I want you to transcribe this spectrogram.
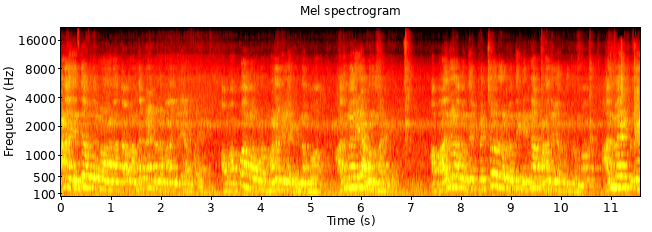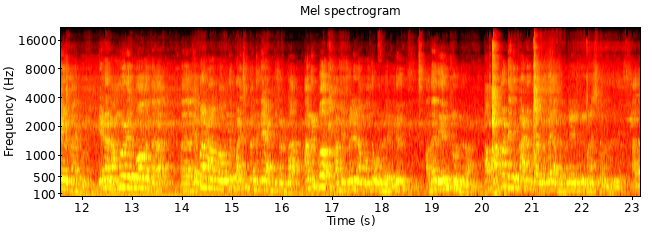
ஆனால் எந்த விதமான தவறு? அந்த பையன் நல்ல மனநிலையான பையன். அவங்க அப்பா அம்மாவோட மனநிலை என்னமோ அது மாதிரியே அவனும் மாறி அப்ப அதனால வந்து பெற்றோர்கள் வந்து என்ன மனநிலை கொடுக்குறோமோ அது மாதிரி பிள்ளைகள் மாறிடும் ஏன்னா நம்மளுடைய கோபத்தை அஹ், எப்ப நம்ம வந்து படிச்சு வந்துட்டே அப்படின்னு சொல்லிட்டா அங்கிட்டு போ அப்படின்னு சொல்லி நம்ம வந்து ஒரு எரு அதாவது எரிஞ்சு வந்துடும் அப்ப அப்பாட்ட இதை காட்டக்கூடாத மாதிரி அந்த பிள்ளைகளுக்கு மனசுல வந்துடுது அது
